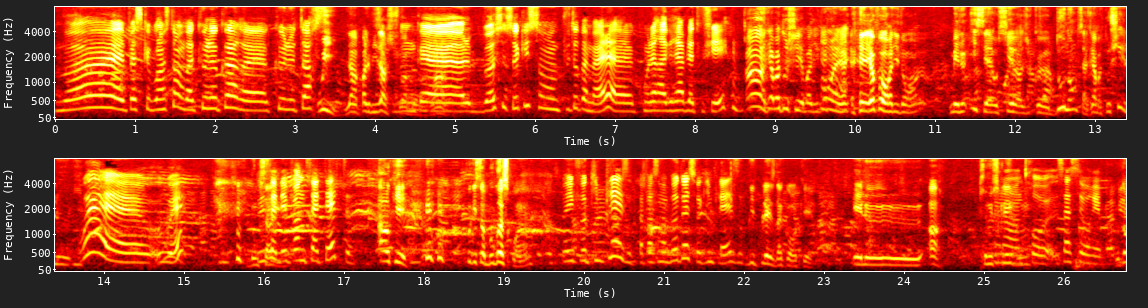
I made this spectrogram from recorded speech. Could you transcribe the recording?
Ouais, parce que pour l'instant, on voit que le corps, euh, que le torse. Oui, là, pas le visage. Tu vois, Donc, bon, voilà. euh, bah, c'est ceux qui sont plutôt pas mal, euh, qui ont l'air agréables à toucher. Ah, agréable à toucher, bah dis donc, elle elle est fort, dis donc. hein. Mais le I, c'est aussi euh, doux, non? C'est agréable à toucher, le I. Ouais, ouais. Donc Mais ça dépend de sa tête. Ah, ok. Faut qu'il soit beau gosse, quoi. Hein. Mais il faut qu'il me plaise. Pas forcément beau gosse, il faut qu'il me plaise. Faut qu'il te plaise, d'accord, ok. Et le A, trop musclé Non, non trop, ça c'est horrible. Pourtant,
